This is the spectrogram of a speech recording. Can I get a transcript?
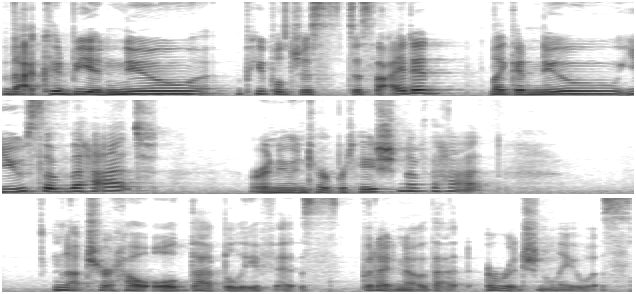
that could be a new, people just decided, like a new use of the hat or a new interpretation of the hat. I'm not sure how old that belief is, but I know that originally it was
